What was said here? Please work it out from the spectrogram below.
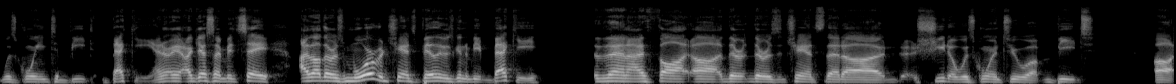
was going to beat Becky, and I, I guess I would say I thought there was more of a chance Bayley was going to beat Becky than I thought uh, there there was a chance that uh, Shida was going to uh, beat uh,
